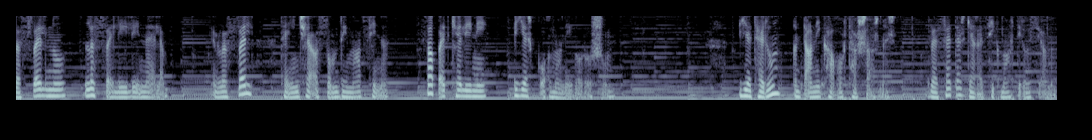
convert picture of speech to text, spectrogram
լսելն ու լսելի լինելը։ Լսել, թե ինչ է ասում դիմացինը, սա պետք է լինի երկկողմանի որոշում։ Եթերում ընտանիք հաղորդաշարներ։ Ձեզ հետ է Գեղեցիկ Մարտիրոսյանը։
